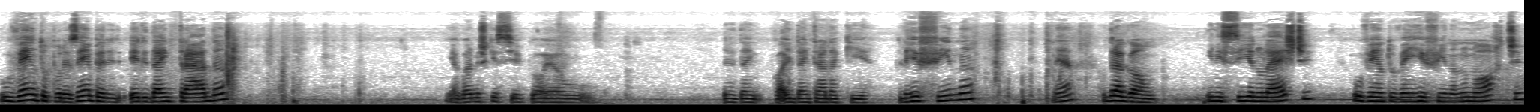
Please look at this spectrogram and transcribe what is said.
O vento, por exemplo, ele, ele dá entrada. E agora me esqueci qual é o. Ele dá, ele dá entrada aqui. Ele refina, né? O dragão inicia no leste, o vento vem e refina no norte.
